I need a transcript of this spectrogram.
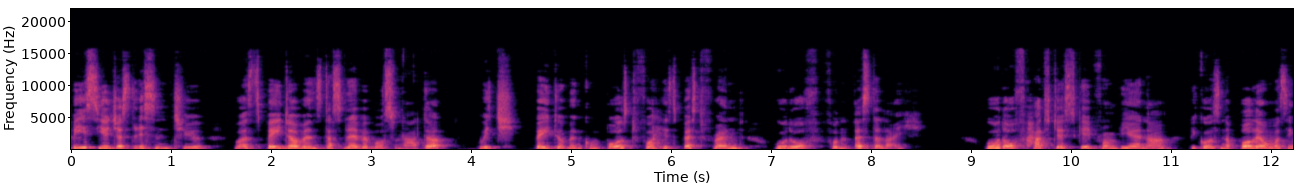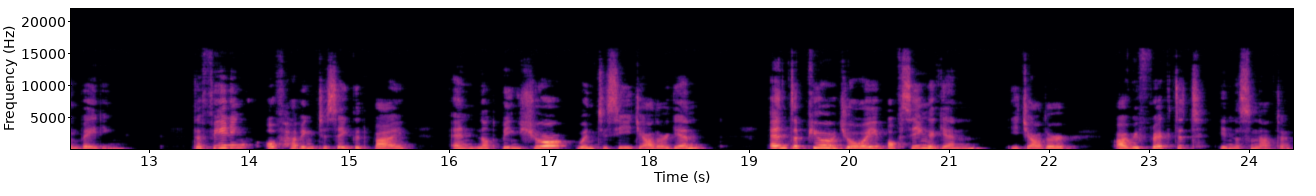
Piece you just listened to was Beethoven's Das Lebewohl Sonata, which Beethoven composed for his best friend Rudolf von Österreich. Rudolf had to escape from Vienna because Napoleon was invading. The feeling of having to say goodbye and not being sure when to see each other again, and the pure joy of seeing again each other are reflected in the sonata.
